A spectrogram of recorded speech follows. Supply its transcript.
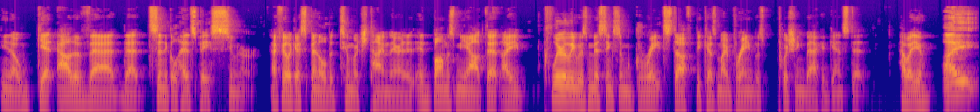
you know, get out of that that cynical headspace sooner. I feel like I spent a little bit too much time there and it, it bums me out that I clearly was missing some great stuff because my brain was pushing back against it. How about you? I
